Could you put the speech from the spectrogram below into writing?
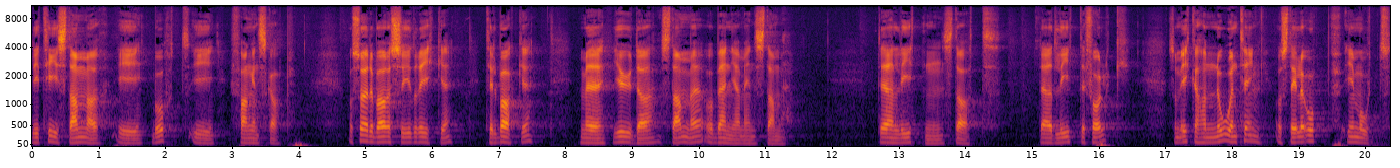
de ti stammer i, bort i fangenskap. Og så er det bare Sydriket tilbake med Juda stamme og Benjamins stamme. Det er en liten stat. Det er et lite folk som ikke har noen ting å stille opp imot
